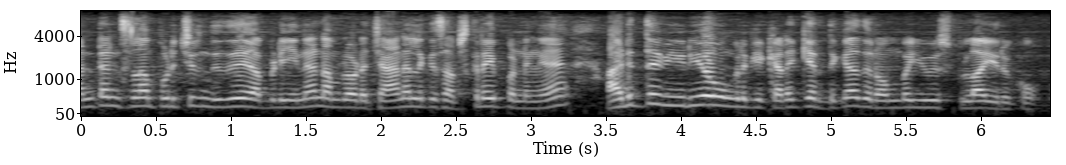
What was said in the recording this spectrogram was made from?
கண்டென்ட்ஸ்லாம் பிடிச்சிருந்தது அப்படின்னா நம்மளோட சேனலுக்கு சப்ஸ்கிரைப் பண்ணுங்க. அடுத்த வீடியோ உங்களுக்கு கிடைக்கிறதுக்கு அது ரொம்ப யூஸ்ஃபுல்லா இருக்கும்.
